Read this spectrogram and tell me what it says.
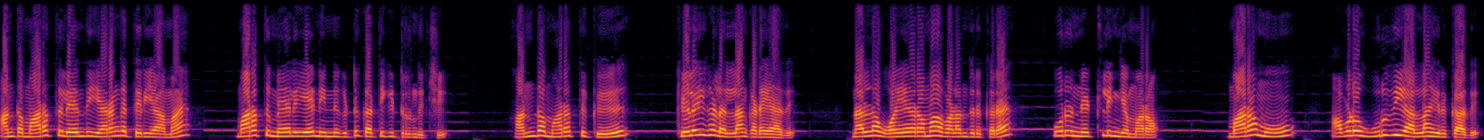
அந்த மரத்துலேருந்து இறங்க தெரியாம மரத்து மேலேயே நின்னுகிட்டு கத்திக்கிட்டு இருந்துச்சு. அந்த மரத்துக்கு கிளைகள் எல்லாம் கிடையாது. நல்ல உயரமா வளர்ந்துருக்கிற ஒரு நெட்லிங்க மரம். மரமும் அவ்வளோ உறுதியாலாம் இருக்காது.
